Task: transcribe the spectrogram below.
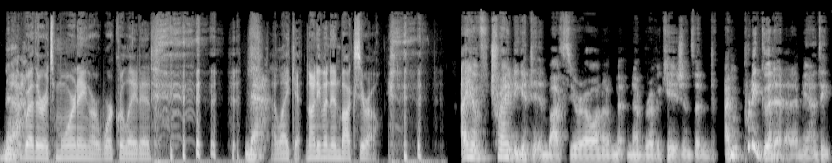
Nah. Whether it's morning or work related. nah. I like it. Not even inbox zero. I have tried to get to inbox zero on a m- number of occasions, and I'm pretty good at it. I mean, I think.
